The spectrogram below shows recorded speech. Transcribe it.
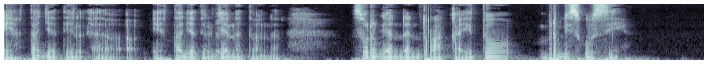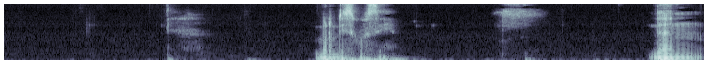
ihtajatil uh, ihtajatil jannatu surga dan neraka itu berdiskusi. Berdiskusi. Dan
